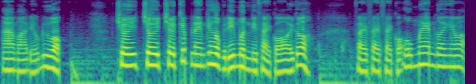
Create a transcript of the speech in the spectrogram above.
À mà đéo được. Chơi chơi chơi Kepler kết hợp với Demon thì phải có ấy cơ. Phải phải phải có Omen cơ anh em ạ.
